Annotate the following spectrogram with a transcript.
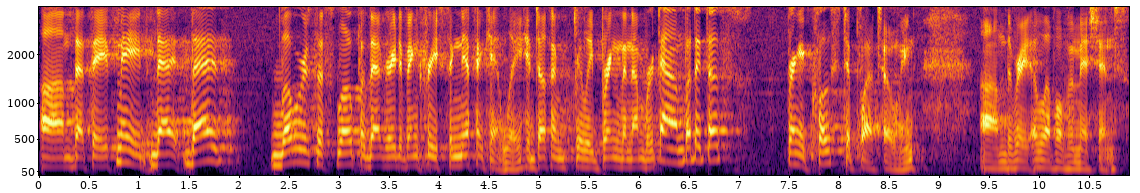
um, that they've made, that, that lowers the slope of that rate of increase significantly. It doesn't really bring the number down, but it does bring it close to plateauing, um, the rate, level of emissions,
